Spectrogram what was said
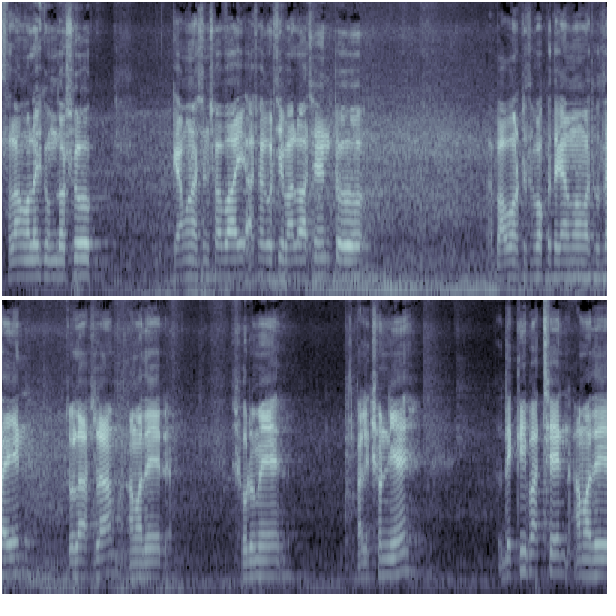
আসসালামু আলাইকুম দর্শক। কেমন আছেন সবাই? আশা করছি ভালো আছেন। তো বাবা অটোসের পক্ষ থেকে আমি মোহাম্মদ হুসাইন চলে আসলাম আমাদের শোরুমের কালেকশন নিয়ে। তো দেখতেই পাচ্ছেন আমাদের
